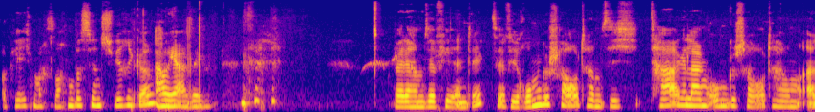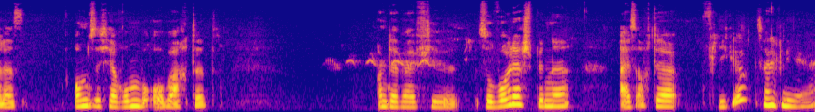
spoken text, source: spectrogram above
Okay, ich mache es noch ein bisschen schwieriger. Oh ja, sehr gut. Beide haben sehr viel entdeckt, sehr viel rumgeschaut, haben sich tagelang umgeschaut, haben alles um sich herum beobachtet. Und dabei fiel sowohl der Spinne als auch der Fliege, eine Fliege, ja?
